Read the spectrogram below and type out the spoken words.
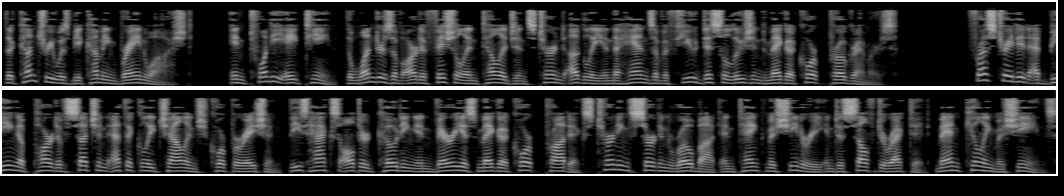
The country was becoming brainwashed. In 2018, the wonders of artificial intelligence turned ugly in the hands of a few disillusioned MegaCorp programmers. Frustrated at being a part of such an ethically challenged corporation, these hacks altered coding in various Megacorp products turning certain robot and tank machinery into self-directed, man-killing machines.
